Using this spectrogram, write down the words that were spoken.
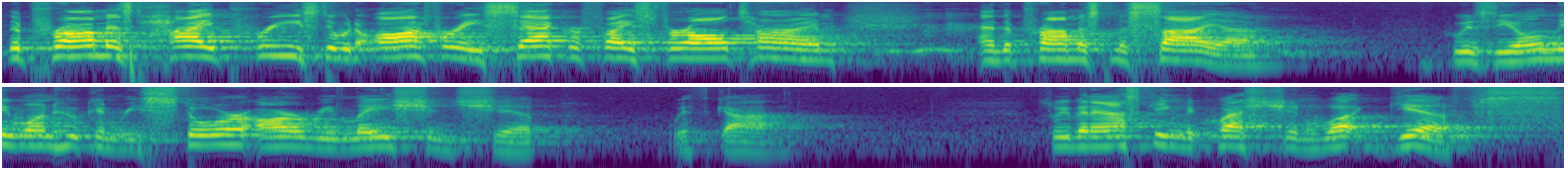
the promised high priest that would offer a sacrifice for all time, and the promised Messiah who is the only one who can restore our relationship with God. So we've been asking the question what gifts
